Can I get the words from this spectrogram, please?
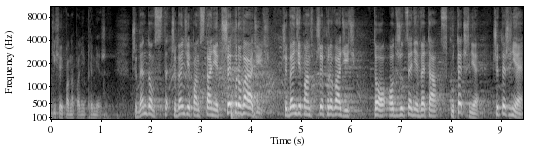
dzisiaj pana, panie premierze. Czy, będą, czy będzie pan w stanie przeprowadzić, czy będzie pan przeprowadzić to odrzucenie weta skutecznie, czy też nie?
